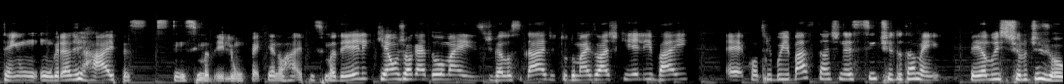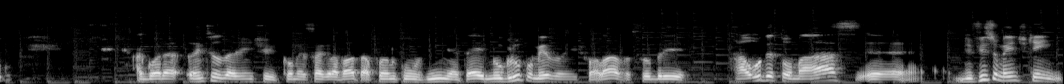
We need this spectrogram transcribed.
Tem um, um, grande hype assim, em cima dele, um pequeno hype em cima dele, que é um jogador mais de velocidade e tudo mais. Eu acho que ele vai é, contribuir bastante nesse sentido também, pelo estilo de jogo. Agora, antes da gente começar a gravar, eu tava falando com o Vini até, no grupo mesmo a gente falava sobre Raul de Tomás. É, dificilmente quem,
